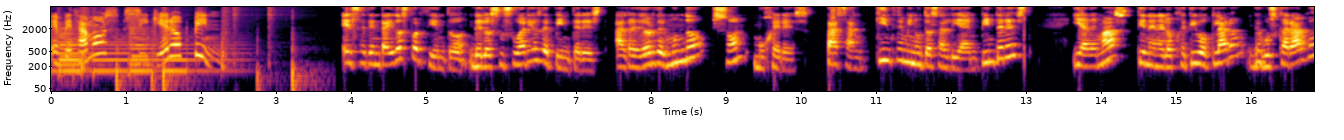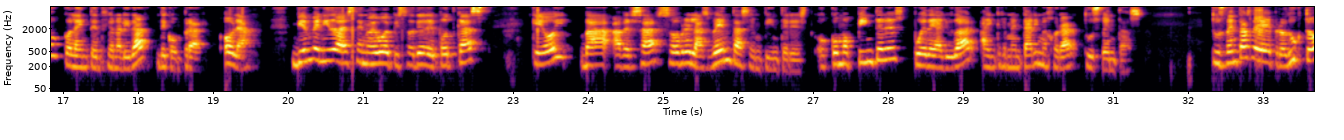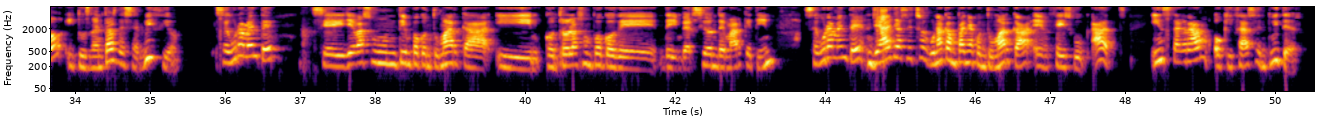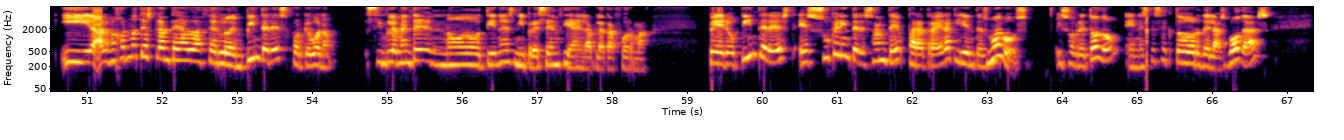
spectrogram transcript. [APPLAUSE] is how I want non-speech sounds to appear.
Empezamos si quiero PIN. El 72% de los usuarios de Pinterest alrededor del mundo son mujeres. Pasan 15 minutos al día en Pinterest y además tienen el objetivo claro de buscar algo con la intencionalidad de comprar. Hola, bienvenido a este nuevo episodio de podcast que hoy va a versar sobre las ventas en Pinterest o cómo Pinterest puede ayudar a incrementar y mejorar tus ventas. Tus ventas de producto y tus ventas de servicio. Seguramente, si llevas un tiempo con tu marca y controlas un poco de, inversión de marketing, seguramente ya hayas hecho alguna campaña con tu marca en Facebook Ads, Instagram o quizás en Twitter. Y a lo mejor no te has planteado hacerlo en Pinterest porque, bueno, simplemente no tienes ni presencia en la plataforma. Pero Pinterest es súper interesante para atraer a clientes nuevos. Y sobre todo, en este sector de las bodas,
